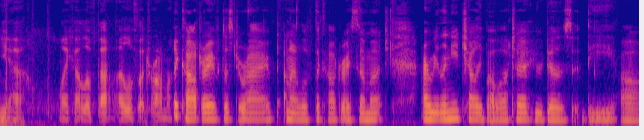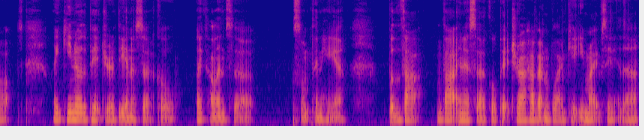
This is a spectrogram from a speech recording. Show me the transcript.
yeah like i love that i love that drama the cadre have just arrived and i love the cadre so much i really need charlie bowater who does the art like you know the picture of the inner circle like i'll insert something here but that that inner circle picture. I have it on a blanket. You might have seen it there.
